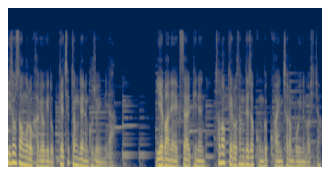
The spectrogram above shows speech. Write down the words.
희소성으로 가격이 높게 책정되는 구조입니다. 이에 반해 XRP는 천억 개로 상대적 공급 과잉처럼 보이는 것이죠.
